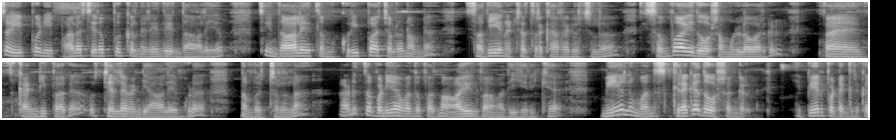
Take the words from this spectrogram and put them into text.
ஸோ இப்படி பல சிறப்புகள் நிறைந்த இந்த ஆலயம். ஸோ இந்த ஆலயத்தில் நம்ம குறிப்பாக சொல்லணும் அப்படின்னா சதய நட்சத்திரக்காரர்கள் சொல்லலாம். செவ்வாய் தோஷம் உள்ளவர்கள் கண்டிப்பாக செல்ல வேண்டிய ஆலயம் கூட நம்ம சொல்லலாம். அடுத்தபடியாக வந்து பார்த்தீங்கன்னா ஆயுள் பலம் அதிகரிக்க மேலும் வந்து கிரக தோஷங்கள். இப்பேற்பட்ட கிரக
